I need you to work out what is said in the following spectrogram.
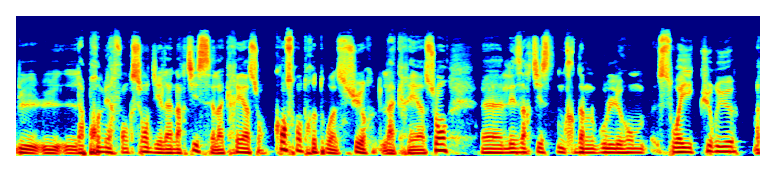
la première fonction d'un artiste, c'est la création. Concentre-toi sur la création. Euh, les artistes, soyez curieux. Ma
